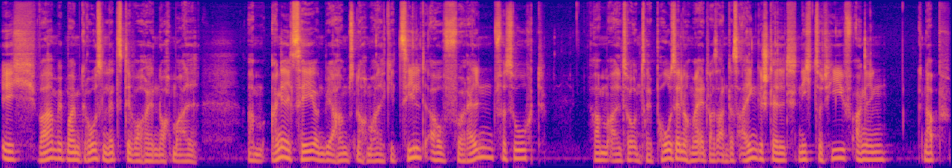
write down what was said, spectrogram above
Ich war mit meinem Großen letzte Woche nochmal am Angelsee und wir haben es nochmal gezielt auf Forellen versucht, haben also unsere Pose nochmal etwas anders eingestellt, nicht zu tief angeln, knapp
